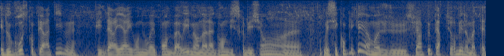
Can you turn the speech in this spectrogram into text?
et de grosses coopératives puis derrière, ils vont nous répondre, bah oui, mais on a la grande distribution. Euh. mais c'est compliqué, hein. Moi je suis un peu perturbé dans ma tête.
